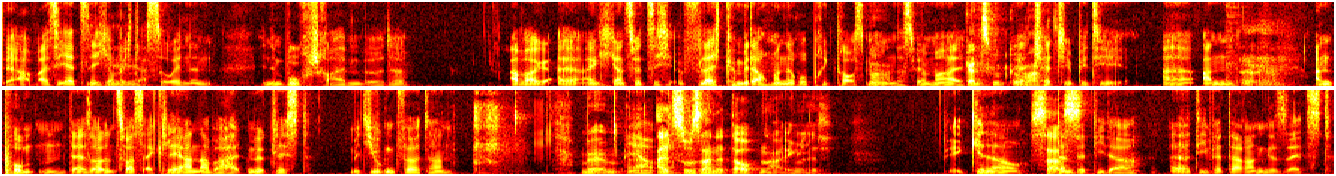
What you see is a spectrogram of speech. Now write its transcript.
ja, weiß ich jetzt nicht, ob ich Mhm. das so in in ein Buch schreiben würde. Aber äh, eigentlich ganz witzig. Vielleicht können wir da auch mal eine Rubrik draus machen, dass wir mal Ganz gut äh. ChatGPT äh, an, anpumpen. Der soll uns was erklären, aber halt möglichst mit Jugendwörtern. Ähm, Ja. Als Susanne Daubner eigentlich. Genau. Sass. Dann wird die da, äh, die wird daran gesetzt.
